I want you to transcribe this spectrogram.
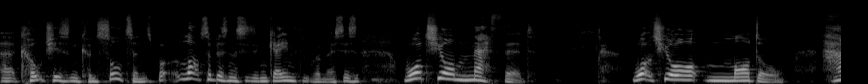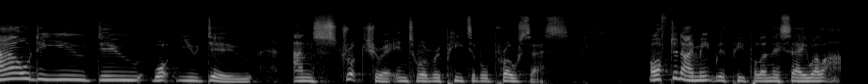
uh, coaches and consultants, but lots of businesses can gain from this is what's your method? What's your model? How do you do what you do and structure it into a repeatable process? often I meet with people and they say, Well,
